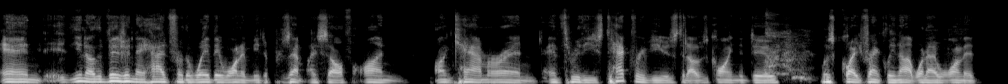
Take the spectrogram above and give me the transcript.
And, you know, the vision they had for the way they wanted me to present myself on on camera and and through these tech reviews that I was going to do was quite frankly not what I wanted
